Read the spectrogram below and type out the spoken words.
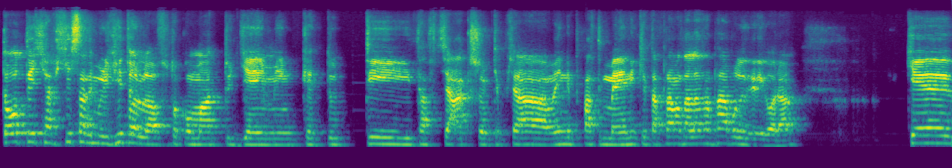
τότε είχε αρχίσει να δημιουργείται όλο αυτό το κομμάτι του gaming και του τι θα φτιάξω και ποια είναι πατημένη και τα πράγματα αλλάζαν πάρα πολύ γρήγορα. Και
